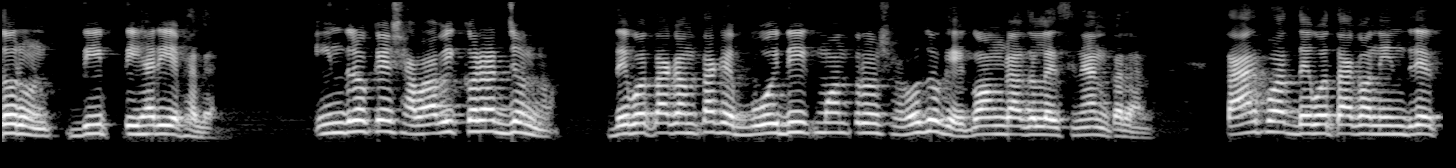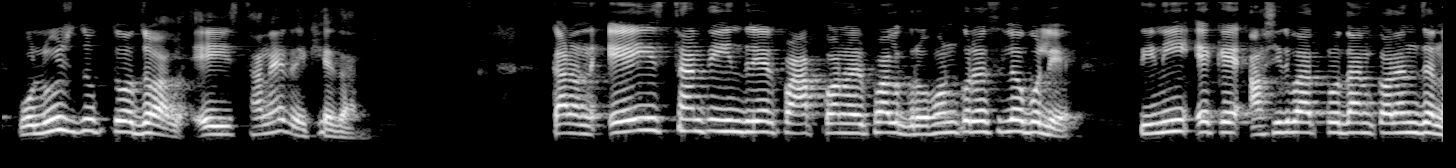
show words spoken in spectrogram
দরুন দীপ্তি হারিয়ে ফেলেন। ইন্দ্রকে স্বাভাবিক করার জন্য দেবতাগণ তাকে বৈদিক মন্ত্র সহযোগে গঙ্গা জলে স্নান করান। তারপর দেবতাগণ ইন্দ্রের কলুষযুক্ত জল এই স্থানে রেখে যান। কারণ এই স্থানটি ইন্দ্রের পাপ কর্মের ফল গ্রহণ করেছিল বলে তিনি একে আশীর্বাদ প্রদান করেন যেন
